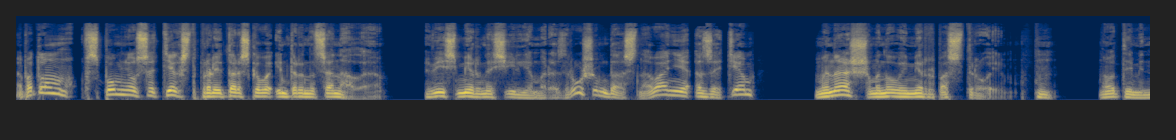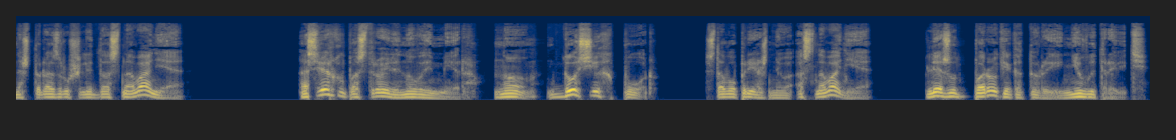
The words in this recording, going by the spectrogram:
А потом вспомнился текст пролетарского интернационала. «Весь мир насилия мы разрушим до основания, а затем мы наш, мы новый мир построим». Хм. Вот именно, что разрушили до основания, а сверху построили новый мир. Но до сих пор с того прежнего основания лезут пороки, которые не вытравить.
